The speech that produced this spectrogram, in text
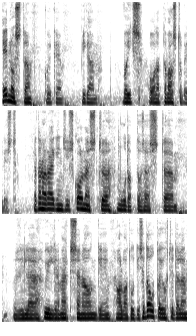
ennusta, kuigi pigem võiks oodata vastupidist. ja täna räägin siis kolmest muudatusest, mille üldine märksõna ongi halvad uudised autojuhtidele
